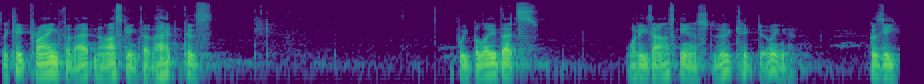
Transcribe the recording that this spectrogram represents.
So keep praying for that and asking for that because if we believe that's what He's asking us to do, keep doing it. Because He,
